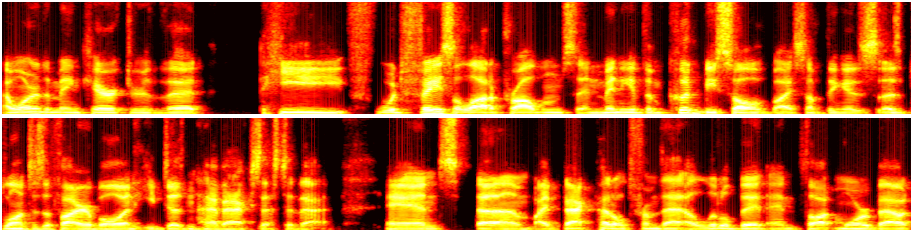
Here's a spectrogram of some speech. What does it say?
I wanted a main character that he would face a lot of problems and many of them could be solved by something as as blunt as a fireball and he doesn't have access to that and um, i backpedaled from that a little bit and thought more about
